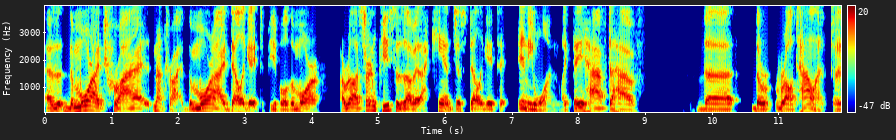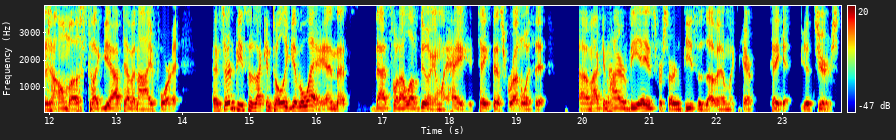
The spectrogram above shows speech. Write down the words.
as the more I try, not try, the more I delegate to people, the more I realize certain pieces of it I can't just delegate to anyone. Like they have to have the the raw talent, almost like you have to have an eye for it. And certain pieces I can totally give away, and that's that's what I love doing. I'm like, hey, take this, run with it. Um, I can hire VAs for certain pieces of it. I'm like, here, take it, it's yours.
